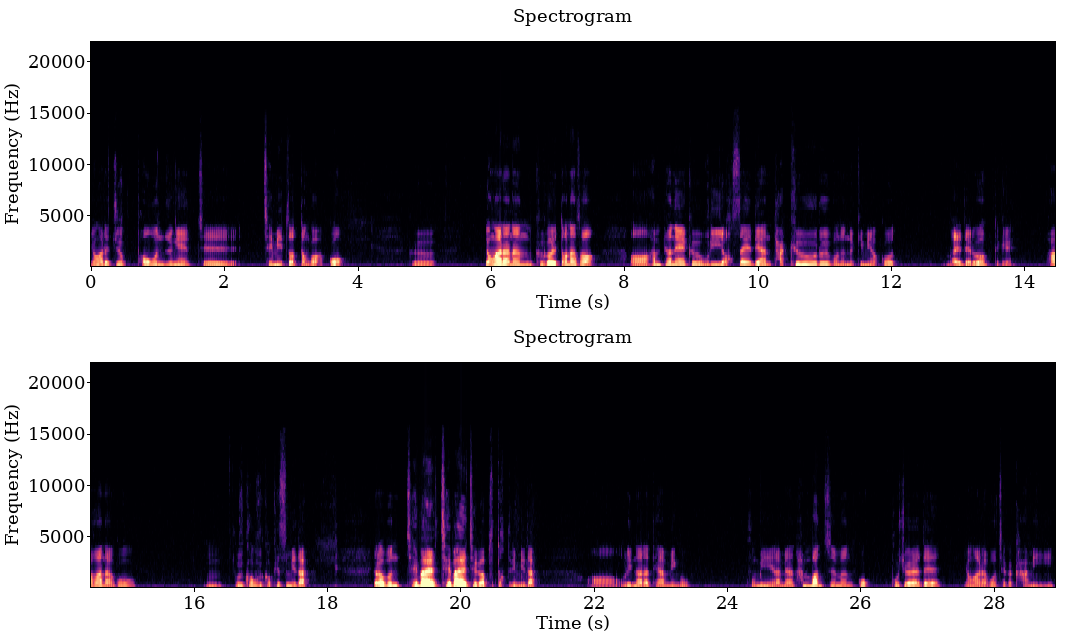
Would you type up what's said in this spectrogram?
영화를 쭉 봐온 중에 제일 재밌었던 것 같고 그 영화라는 그걸 떠나서 어, 한편의 그 우리 역사에 대한 다큐를 보는 느낌이었고 말대로 되게 화가 나고 음, 울컥울컥했습니다. 여러분 제발 제발 제가 부탁드립니다. 어, 우리나라 대한민국 국민이라면 한 번쯤은 꼭 보셔야 될 영화라고 제가 감히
